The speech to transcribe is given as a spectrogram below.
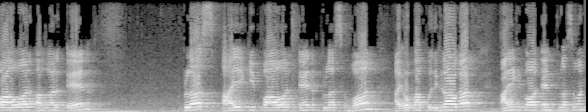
पावर अगर एन प्लस आई की power n plus one I hope आपको दिख रहा होगा आई की power n plus one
